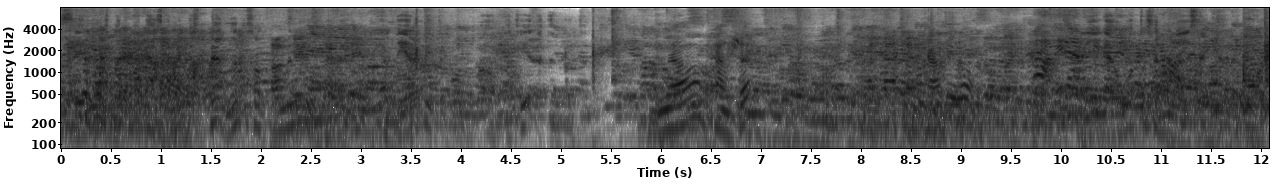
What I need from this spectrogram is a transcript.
Ser ut som att det var ganska mycket spännande saker på menyn. Funderar lite på om det var uppdaterat eller inte. Ja, kanske. Kan det vara. Smyga åt oss en meny sen kanske.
